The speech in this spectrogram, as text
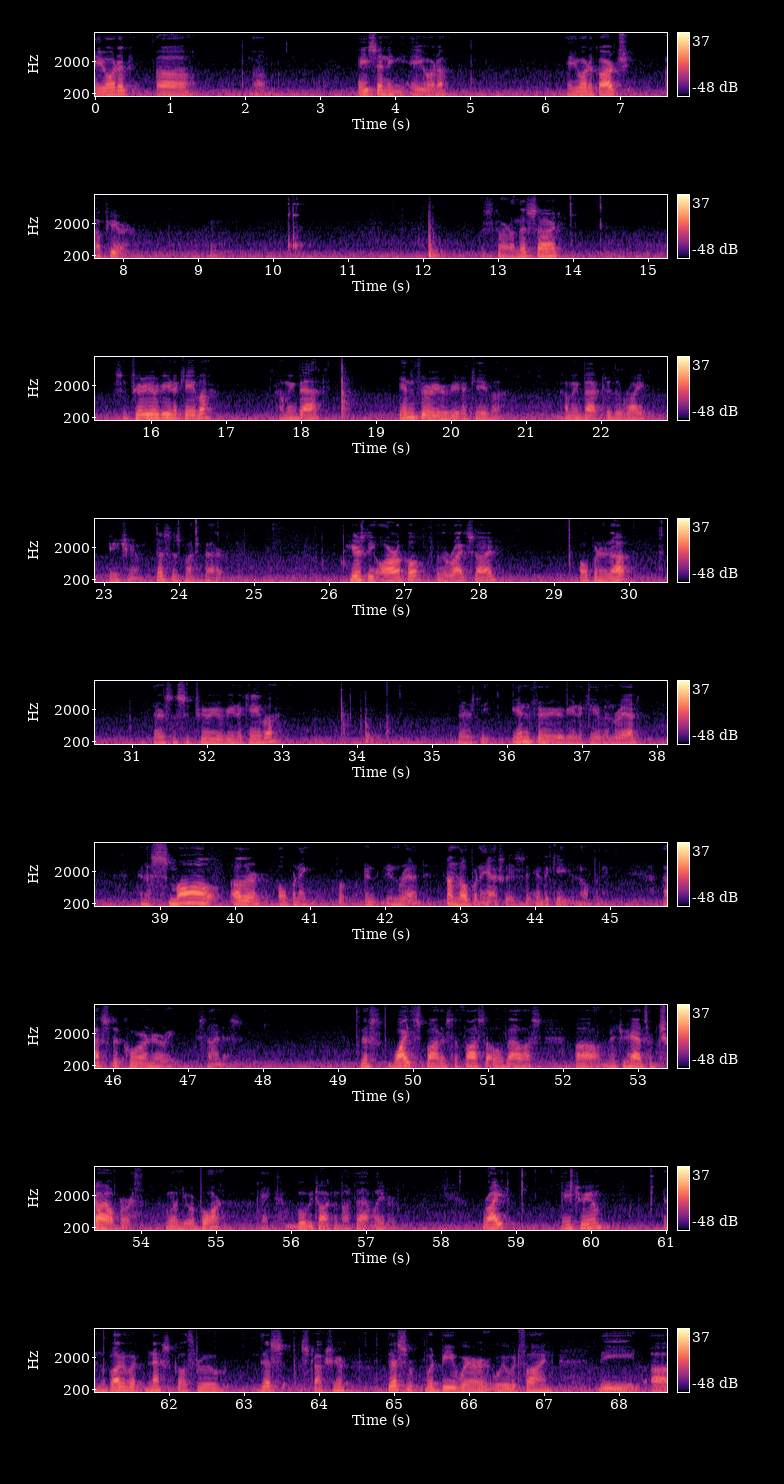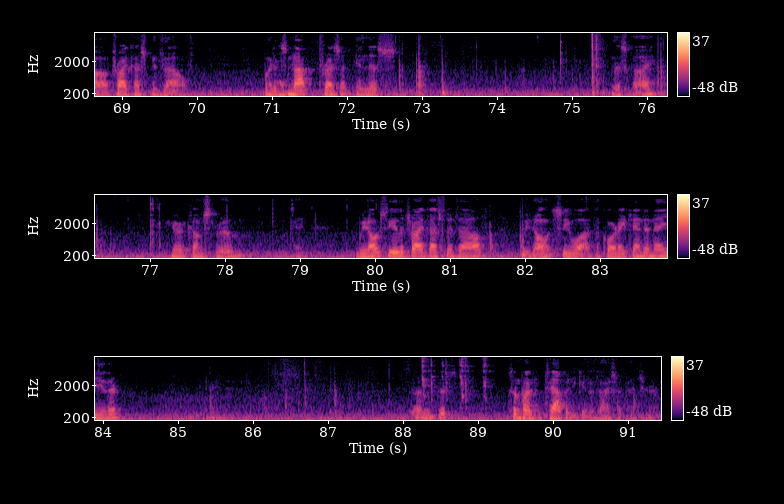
aortic, uh, um, ascending aorta, aortic arch up here. Start on this side, superior vena cava, coming back, inferior vena cava, coming back to the right atrium. This is much better. Here's the auricle for the right side. Open it up. There's the superior vena cava. There's the inferior vena cava in red, and a small other opening for, in, in red. Not an opening, actually, it's to indicate an opening. That's the coronary sinus. This white spot is the fossa ovalis uh, that you had from childbirth when you were born. Okay, we'll be talking about that later. Right atrium, and the blood would next go through this structure. This would be where we would find the uh, tricuspid valve, but it's not present in this this guy. Here it comes through. Okay, we don't see the tricuspid valve. We don't see what the chordae tendineae either. Okay. And this, sometimes you tap it, you get a nicer picture.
